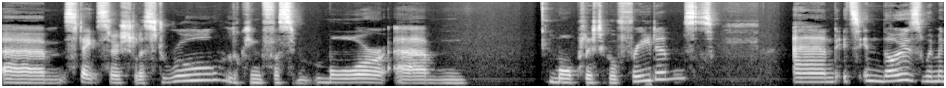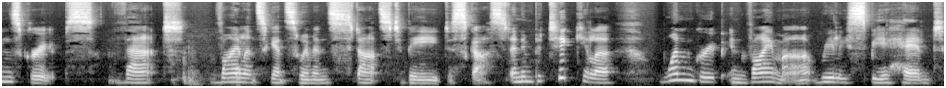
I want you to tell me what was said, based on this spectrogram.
um, state socialist rule, looking for some more um, more political freedoms. And it's in those women's groups that violence against women starts to be discussed. And in particular, one group in Weimar really spearhead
